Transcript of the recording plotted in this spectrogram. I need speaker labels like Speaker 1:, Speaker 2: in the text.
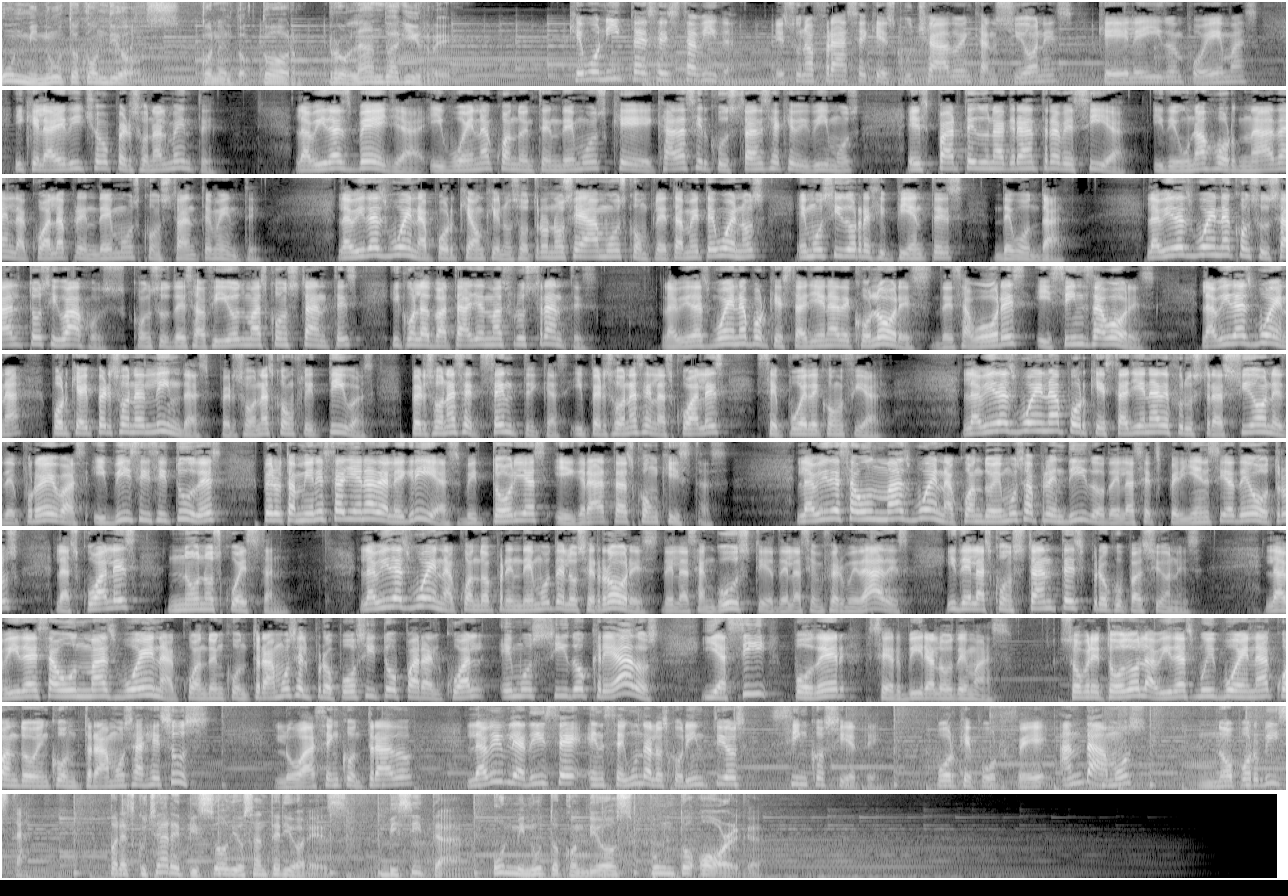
Speaker 1: Un Minuto con Dios, con el doctor Rolando Aguirre.
Speaker 2: Qué bonita es esta vida. Es una frase que he escuchado en canciones, que he leído en poemas y que la he dicho personalmente. La vida es bella y buena cuando entendemos que cada circunstancia que vivimos es parte de una gran travesía y de una jornada en la cual aprendemos constantemente. La vida es buena porque aunque nosotros no seamos completamente buenos, hemos sido recipientes de bondad. La vida es buena con sus altos y bajos, con sus desafíos más constantes y con las batallas más frustrantes. La vida es buena porque está llena de colores, de sabores y sin sabores. La vida es buena porque hay personas lindas, personas conflictivas, personas excéntricas y personas en las cuales se puede confiar. La vida es buena porque está llena de frustraciones, de pruebas y vicisitudes, pero también está llena de alegrías, victorias y gratas conquistas. La vida es aún más buena cuando hemos aprendido de las experiencias de otros, las cuales no nos cuestan. La vida es buena cuando aprendemos de los errores, de las angustias, de las enfermedades y de las constantes preocupaciones. La vida es aún más buena cuando encontramos el propósito para el cual hemos sido creados y así poder servir a los demás. Sobre todo la vida es muy buena cuando encontramos a Jesús. ¿Lo has encontrado? La Biblia dice en 2 Corintios 5:7 porque por fe andamos, no por vista.
Speaker 1: Para escuchar episodios anteriores, visita unminutocondios.org.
